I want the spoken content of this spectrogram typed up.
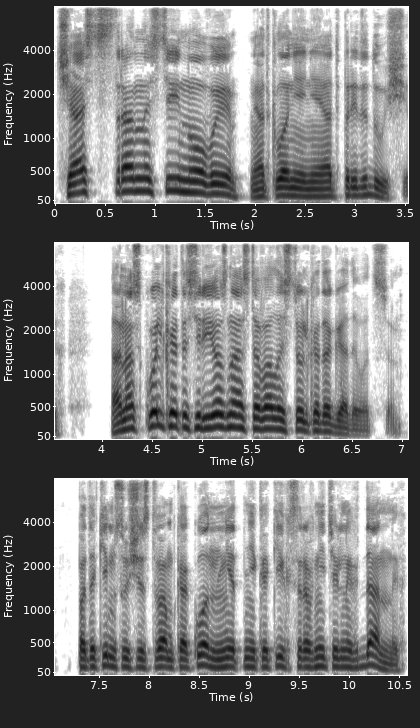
Часть странностей новые, отклонения от предыдущих. А насколько это серьезно, оставалось только догадываться. По таким существам, как он, нет никаких сравнительных данных,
